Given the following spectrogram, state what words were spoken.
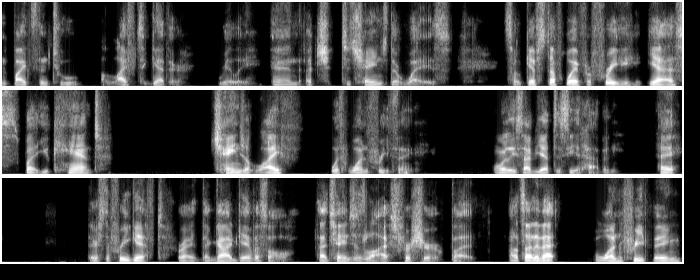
invites them to a life together, really, and ch- to change their ways. So give stuff away for free, yes, but you can't change a life with one free thing. Or at least I've yet to see it happen. Hey, there's the free gift, right? That God gave us all. That changes lives for sure. But outside of that one free thing,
